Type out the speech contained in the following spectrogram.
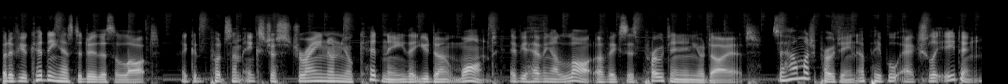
But if your kidney has to do this a lot, it could put some extra strain on your kidney that you don't want if you're having a lot of excess protein in your diet. So, how much protein are people actually eating?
